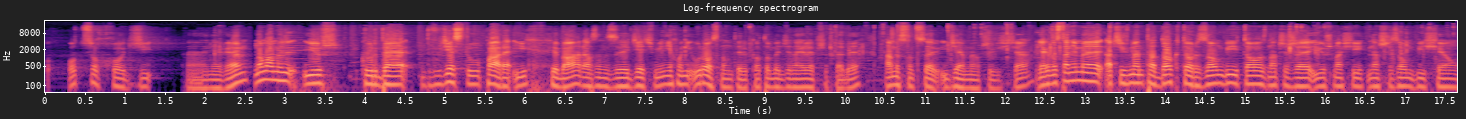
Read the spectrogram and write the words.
O, o co chodzi? E, nie wiem. No mamy już, kurde, 20 parę ich chyba, razem z dziećmi. Niech oni urosną tylko, to będzie najlepsze wtedy. A my stąd sobie idziemy oczywiście. Jak dostaniemy achievementa Doktor Zombie, to znaczy, że już nasi, nasze zombie się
